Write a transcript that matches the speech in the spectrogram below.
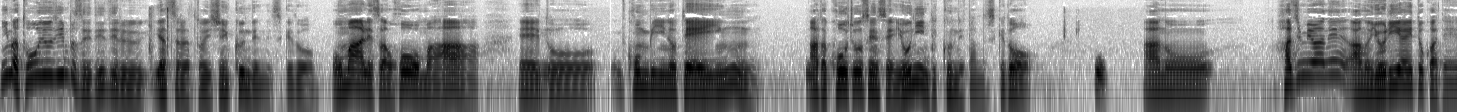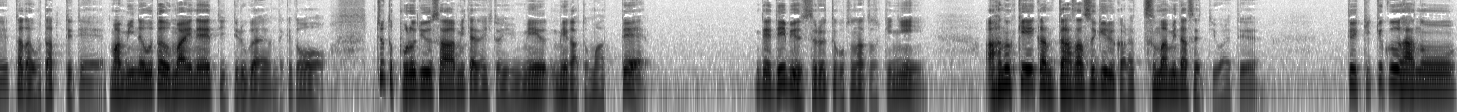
今登場人物で出てる奴らと一緒に組んでるんですけど、おまわりさん、ホーマー、えっ、と、コンビニの店員、あと校長先生4人で組んでたんですけどお、あの、初めはね、あの、寄り合いとかでただ歌ってて、まあみんな歌うまいねって言ってるぐらいなんだけど、ちょっとプロデューサーみたいな人に目目が止まって、で、デビューするってことになった時に、あの警官ダサすぎるからつまみ出せって言われて、で、結局、あの、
